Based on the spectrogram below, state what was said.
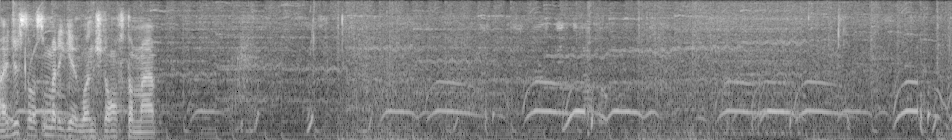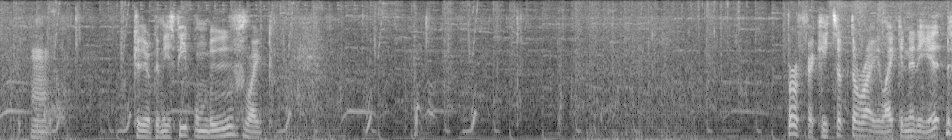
I just saw somebody get lunched off the map. Hmm. Can, can these people move? Like... Perfect, he took the right like an idiot.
